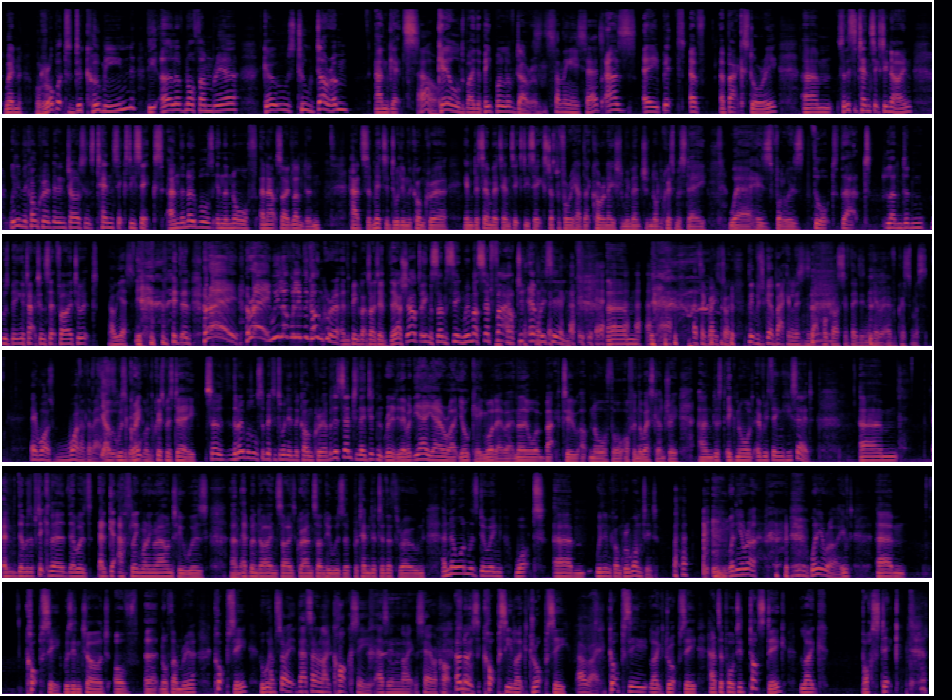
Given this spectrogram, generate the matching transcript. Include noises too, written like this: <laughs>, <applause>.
when Robert de Comines, the Earl of Northumbria, goes to Durham and gets Oh. killed by the people of Durham. Something he said. As a bit of a backstory, um, so this is 1069. William the Conqueror had been in charge since 1066, and the nobles in the north and outside London had submitted to William the Conqueror in December 1066, just before he had that coronation we mentioned on Christmas Day, where his followers thought that London was being attacked and set fire to it. Oh yes. <laughs> they did. "Hooray! Hooray! We love William the Conqueror!" And the people outside said, "They are shouting something. We must set fire to everything." <laughs> <laughs> That's a great story. People should go back and listen to that podcast if they didn't hear it over Christmas. It was one of the best. Yeah, it was a great one, Christmas Day. So the nobles all submitted to William the Conqueror, but essentially they didn't really. They went, yeah, yeah, all right, you're king, whatever. And then they all went back to up north or off in the West Country and just ignored everything he said. Um, and there was a particular, there was Edgar Atheling running around who was um, Edmund Ironside's grandson, who was a pretender to the throne, and no one was doing what um, William the Conqueror wanted. <coughs> when he arrived, <laughs> when he arrived, um, Copsey was in charge of uh, Northumbria. Copsey, who I'm sorry, that sounded like Coxie, as in like Sarah Cox. Oh no, it's Copsey like Dropsy. Oh, right. Copsey like Dropsy had supported Tostig like Bostic,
